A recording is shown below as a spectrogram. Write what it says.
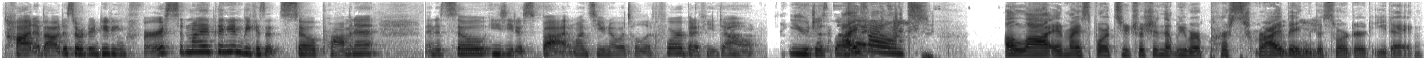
taught about disordered eating first, in my opinion, because it's so prominent and it's so easy to spot once you know what to look for. But if you don't, you just I like, found a lot in my sports nutrition that we were prescribing disordered eating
